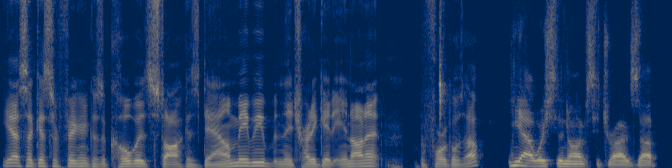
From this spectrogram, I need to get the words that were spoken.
Yes, I guess they're figuring because the COVID, stock is down maybe, but they try to get in on it before it goes up. Yeah, which then obviously drives up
